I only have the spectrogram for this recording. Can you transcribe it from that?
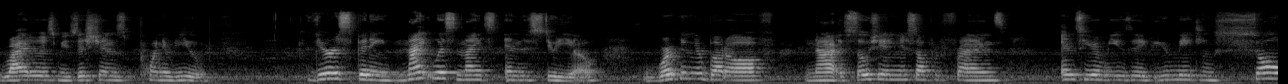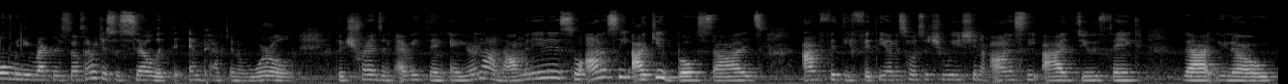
writers, musicians' point of view. You're spending nightless nights in the studio, working your butt off, not associating yourself with friends, into your music, you're making so many record sales. Not just to sell, like the impact in the world, the trends and everything, and you're not nominated. So honestly, I get both sides. I'm 50-50 on this whole situation. Honestly, I do think that, you know,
